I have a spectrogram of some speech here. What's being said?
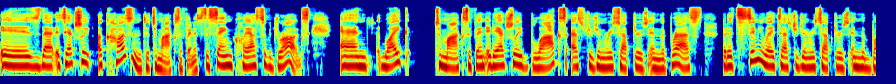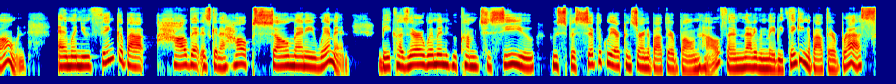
is that it's actually a cousin to tamoxifen. It's the same class of drugs. And like tamoxifen, it actually blocks estrogen receptors in the breast, but it stimulates estrogen receptors in the bone. And when you think about how that is going to help so many women, because there are women who come to see you who specifically are concerned about their bone health and not even maybe thinking about their breasts.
